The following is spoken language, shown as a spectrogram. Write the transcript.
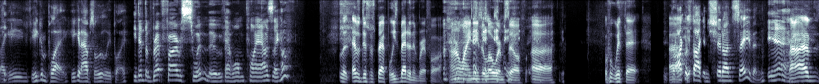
Like he he can play. He can absolutely play. He did the Brett Favre swim move at one point. I was like, oh, Look, that was disrespectful. He's better than Brett Favre. I don't know why he needs to lower himself uh, with that. Brock uh, was talking shit on Saban. Yeah. Uh,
